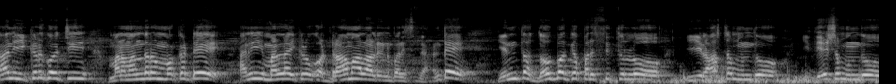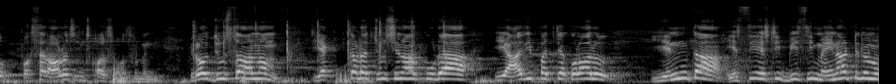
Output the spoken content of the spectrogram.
కానీ ఇక్కడికి వచ్చి మనమందరం ఒక్కటే అని మళ్ళీ ఇక్కడ ఒక డ్రామాలు ఆడిన పరిస్థితి. అంటే ఎంత దౌర్భాగ్య పరిస్థితుల్లో ఈ రాష్ట్రం ఉందో ఈ దేశం ఉందో ఒకసారి ఆలోచించుకోవాల్సిన అవసరం ఉంది. ఈరోజు చూస్తూ ఉన్నాం ఎక్కడ చూసినా కూడా ఈ ఆధిపత్య కులాలు ఎంత ఎస్సీ ఎస్టీ బీసీ మైనార్టీలను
